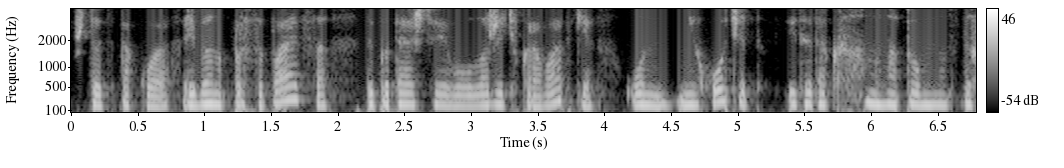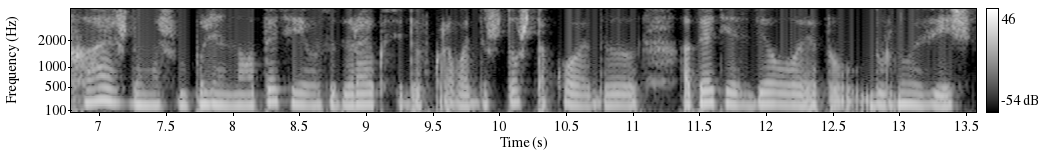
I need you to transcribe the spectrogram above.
что это такое. Ребенок просыпается, ты пытаешься его уложить в кроватке, он не хочет, и ты так монотонно вздыхаешь, думаешь, блин, ну опять я его забираю к себе в кровать, да что ж такое, да опять я сделала эту дурную вещь.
